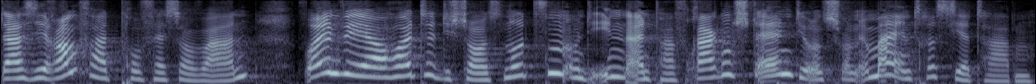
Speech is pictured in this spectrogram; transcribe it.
Da Sie Raumfahrtprofessor waren, wollen wir ja heute die Chance nutzen und Ihnen ein paar Fragen stellen, die uns schon immer interessiert haben.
